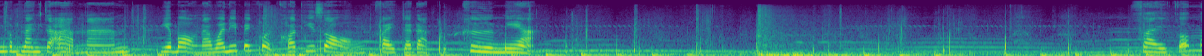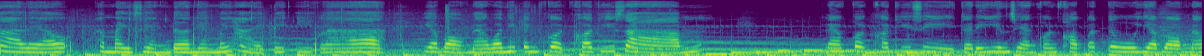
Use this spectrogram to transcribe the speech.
คนกำลังจะอาบน้ำอย่าบอกนะว่านี่เป็นกฎข้อที่สองไฟจะดับทุกคืนเนี่ย ไฟก็มาแล้วทำไมเสียงเดินยังไม่หายไปอีกล่ะ อย่าบอกนะว่านี่เป็นกฎข้อที่สามแล้วกฎข้อที่สี่จะได้ยินเสียงคนเคาะประตู อย่าบอกนะ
